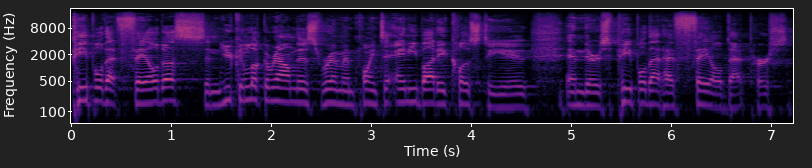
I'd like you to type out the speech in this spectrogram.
People that failed us, and you can look around this room and point to anybody close to you, and there's people that have failed that person.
